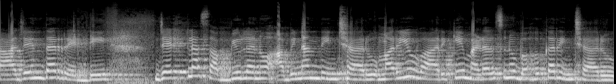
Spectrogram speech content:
రాజేందర్ రెడ్డి జట్ల సభ్యులను అభినందించారు మరియు వారికి మెడల్స్ను బహుకరించారు.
